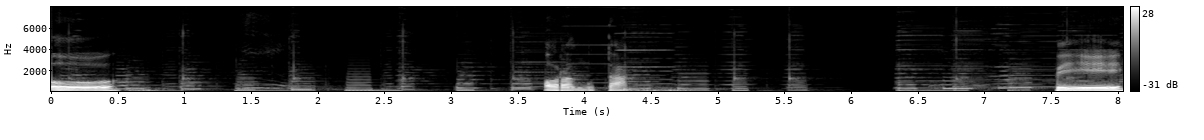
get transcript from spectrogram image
O. Orangutan P.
